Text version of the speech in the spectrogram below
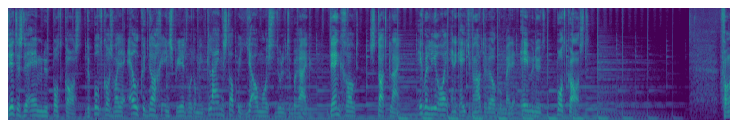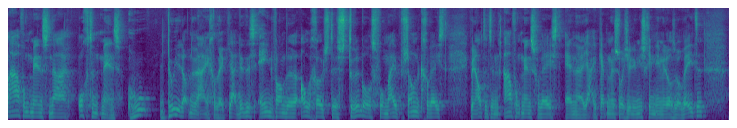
Dit is de 1 Minuut Podcast. De podcast waar je elke dag geïnspireerd wordt om in kleine stappen jouw mooiste doelen te bereiken. Denk groot, start klein. Ik ben Leroy en ik heet je van harte welkom bij de 1 Minuut Podcast. Van avondmens naar ochtendmens. Hoe doe je dat nu eigenlijk? Ja, dit is een van de allergrootste struggles voor mij persoonlijk geweest. Ik ben altijd een avondmens geweest en uh, ja, ik heb me, zoals jullie misschien inmiddels wel weten,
